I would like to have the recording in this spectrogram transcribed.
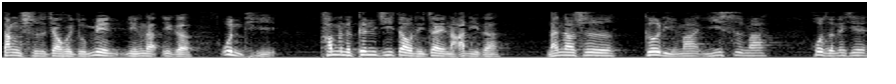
当时的教会就面临了一个问题：他们的根基到底在哪里呢？难道是割礼吗？仪式吗？或者那些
